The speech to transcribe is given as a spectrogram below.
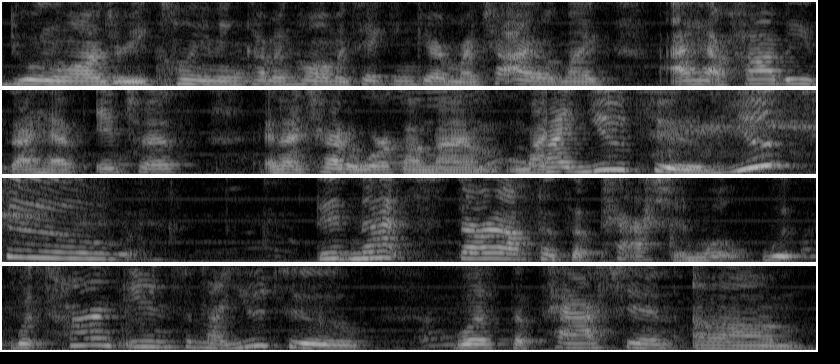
doing laundry, cleaning, coming home, and taking care of my child. Like I have hobbies, I have interests, and I try to work on my my YouTube. YouTube did not start off as a passion. What, what, what turned into my YouTube was the passion um,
